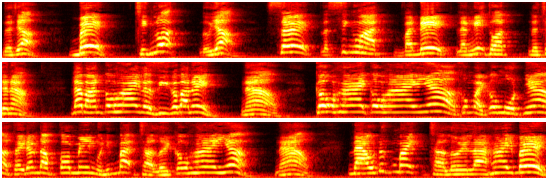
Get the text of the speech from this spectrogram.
Được chưa B. Chính luận Được chưa C là sinh hoạt và D là nghệ thuật. Được chưa nào? Đáp án câu 2 là gì các bạn ơi? Nào, câu 2 câu 2 nhá, không phải câu 1 nhá. Thầy đang đọc comment của những bạn trả lời câu 2 nhá. Nào, Đào Đức Mạnh trả lời là 2B.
